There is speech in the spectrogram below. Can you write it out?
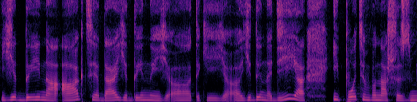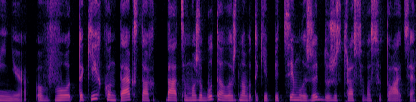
єдина акція, да, єдиний е, такий єдина дія, і потім вона щось змінює в таких контекстах. Да, це може бути, але знову таки під цим лежить дуже стресова ситуація.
